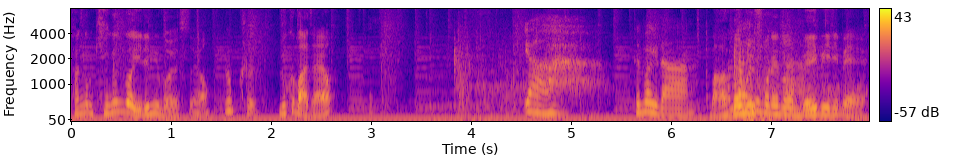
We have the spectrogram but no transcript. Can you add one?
방금 죽은 거 이름이 뭐였어요? 루크. 루크 맞아요? 야 대박이다. 마검을. 손에 넣은 메이비님의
